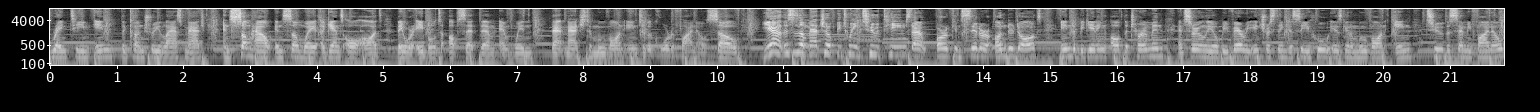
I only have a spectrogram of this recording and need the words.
ranked team in the country last match and somehow in some way against all odds they were able to upset them and win that match to move on into the quarterfinals so yeah this is a matchup between two teams that are considered underdogs in the beginning of the tournament and certainly it'll be very interesting to see who is going to move on into the semifinal.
